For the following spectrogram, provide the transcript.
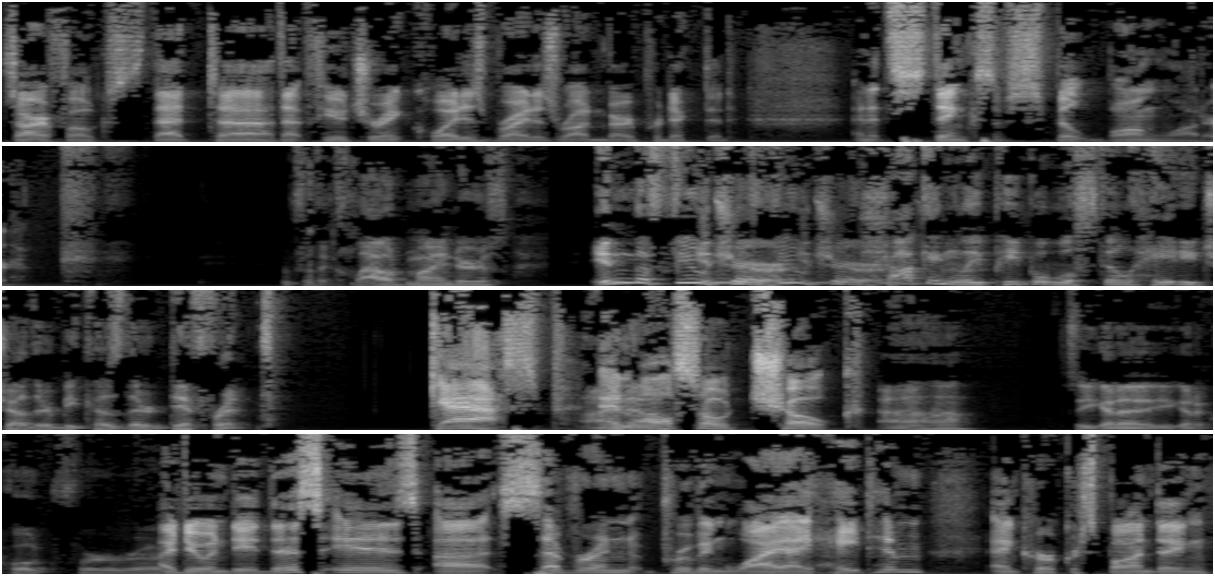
Sorry, folks. That uh, that future ain't quite as bright as Roddenberry predicted, and it stinks of spilt bong water. And for the cloud minders, in the future, shockingly, people will still hate each other because they're different. Gasp I and know. also choke. Uh huh. So you got a you got a quote for? Uh, I do indeed. This is uh, Sevrin proving why I hate him, and Kirk responding,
